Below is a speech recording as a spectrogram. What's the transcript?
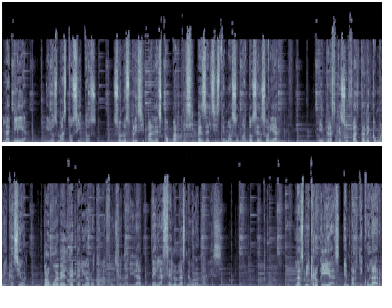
La glía y los mastocitos son los principales copartícipes del sistema somatosensorial, mientras que su falta de comunicación promueve el deterioro de la funcionalidad de las células neuronales. Las microglías, en particular,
